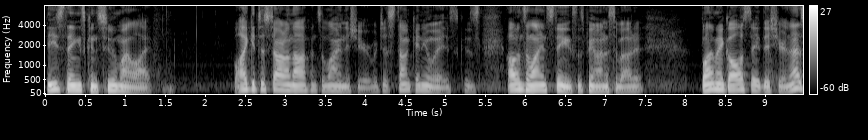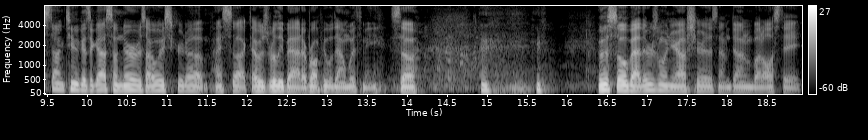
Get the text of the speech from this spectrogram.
these things consume my life. Well, I get to start on the offensive line this year, which is stunk anyways, because offensive line stinks, let's be honest about it. But I make All State this year, and that stunk too because I got so nervous. I always screwed up. I sucked. I was really bad. I brought people down with me, so it was so bad. There was one year I'll share this, and I'm done about All State.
